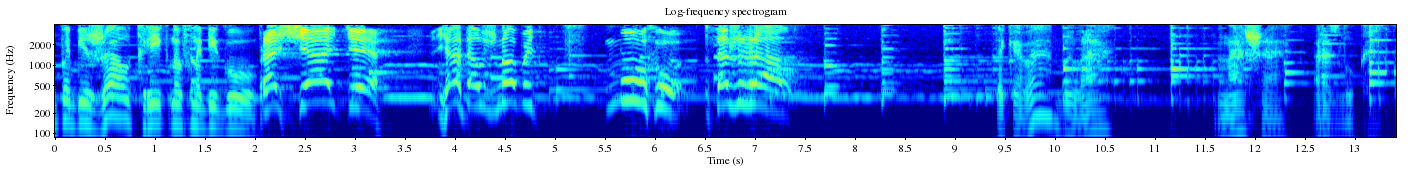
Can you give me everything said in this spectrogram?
побежал, крикнув на бегу. «Прощайте! Я, должно быть, муху сожрал!» Такова была наша разлука.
